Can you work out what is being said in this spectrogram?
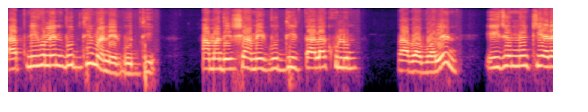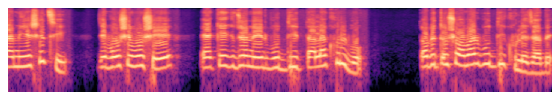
আপনি হলেন বুদ্ধিমানের বুদ্ধি। আমাদের স্বামীর বুদ্ধির তালা খুলুন। বাবা বলেন এই জন্য কি আর আমি এসেছি যে বসে বসে এক একজনের বুদ্ধির তালা খুলব? তবে তো সবার বুদ্ধি খুলে যাবে।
